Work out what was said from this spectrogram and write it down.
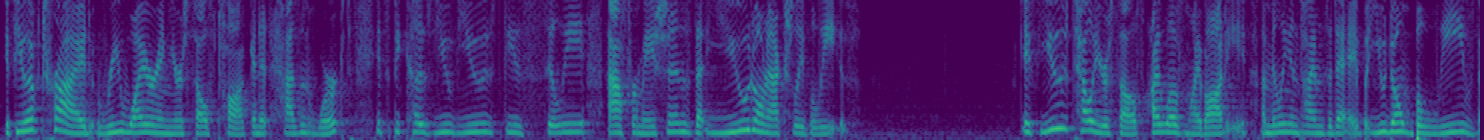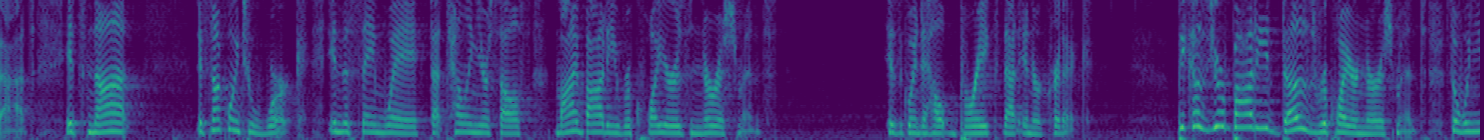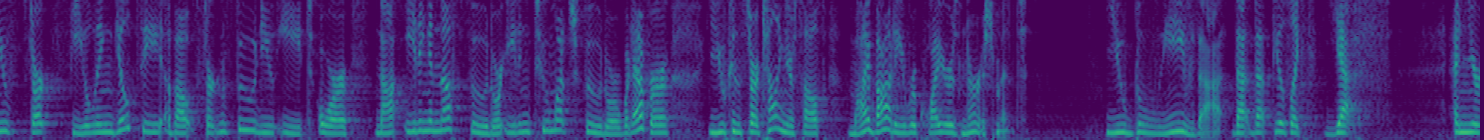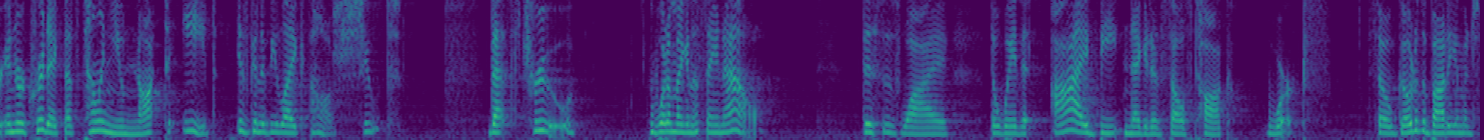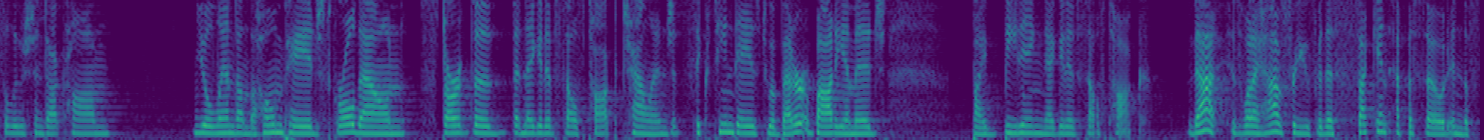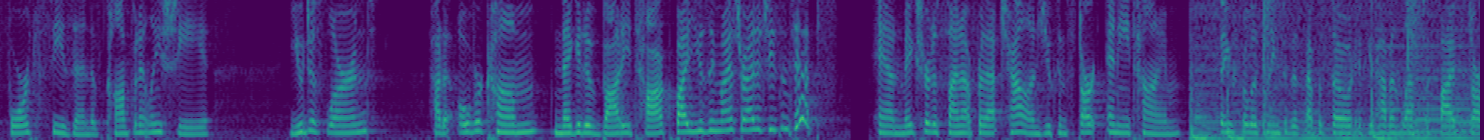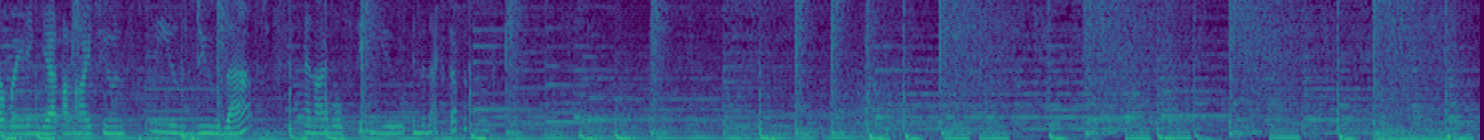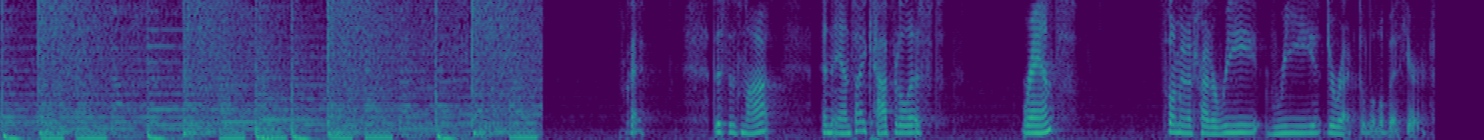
If you have tried rewiring your self talk and it hasn't worked, it's because you've used these silly affirmations that you don't actually believe. If you tell yourself, I love my body a million times a day, but you don't believe that, it's not. It's not going to work in the same way that telling yourself, my body requires nourishment is going to help break that inner critic. Because your body does require nourishment. So when you start feeling guilty about certain food you eat, or not eating enough food, or eating too much food, or whatever, you can start telling yourself, my body requires nourishment. You believe that. That, that feels like yes. And your inner critic that's telling you not to eat is going to be like, oh, shoot. That's true. What am I going to say now? This is why the way that I beat negative self talk works. So go to thebodyimagesolution.com. You'll land on the homepage, scroll down, start the, the negative self talk challenge. It's 16 days to a better body image by beating negative self talk. That is what I have for you for this second episode in the fourth season of Confidently She. You just learned how to overcome negative body talk by using my strategies and tips and make sure to sign up for that challenge. You can start anytime. Thanks for listening to this episode. If you haven't left a five star rating yet on iTunes, please do that. And I will see you in the next episode. Okay, this is not an anti-capitalist rant. So I'm going to try to re redirect a little bit here.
